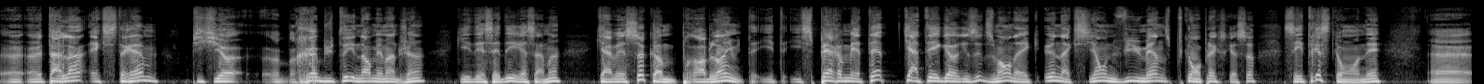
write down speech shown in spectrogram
euh, un, talent extrême puis qui a euh, rebuté énormément de gens, qui est décédé récemment, qui avait ça comme problème. Il, se permettait de catégoriser du monde avec une action, une vie humaine, c'est plus complexe que ça. C'est triste qu'on ait euh,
